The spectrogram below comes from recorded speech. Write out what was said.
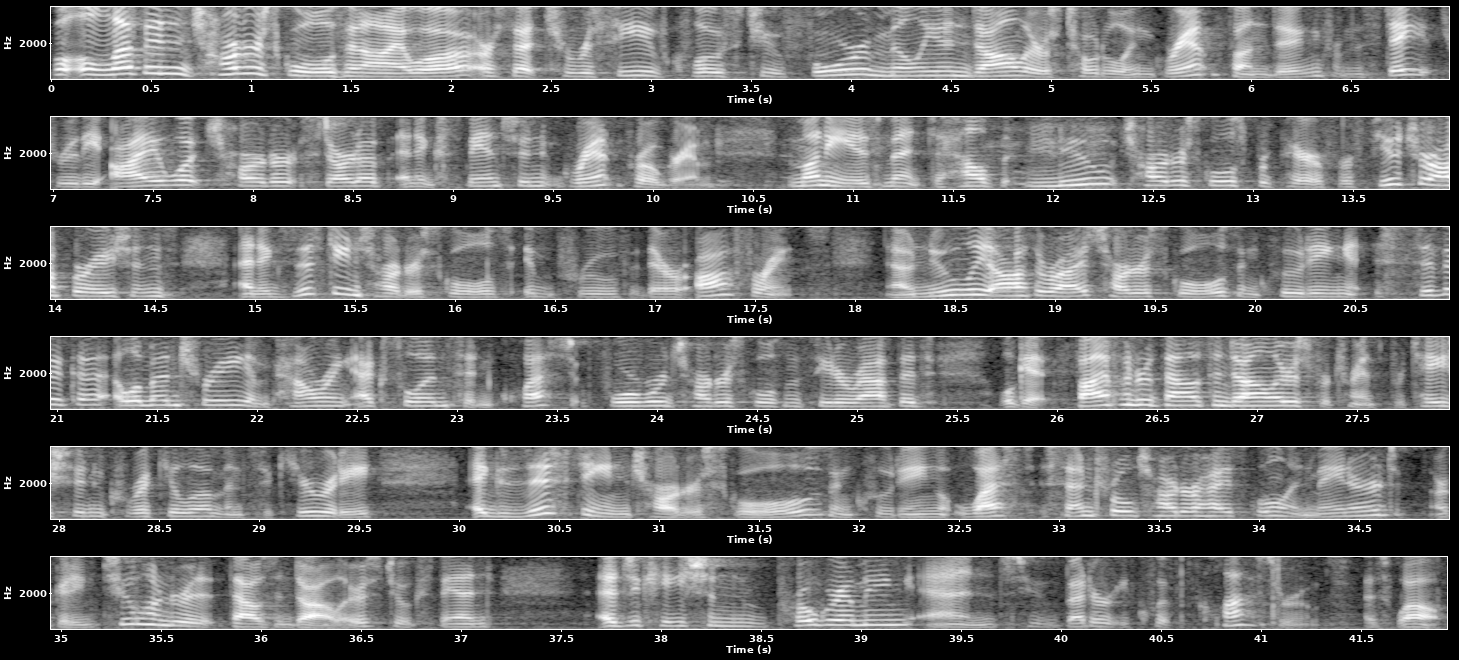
Well, 11 charter schools in Iowa are set to receive close to $4 million total in grant funding from the state through the Iowa Charter Startup and Expansion Grant Program. The money is meant to help new charter schools prepare for future operations and existing charter schools improve their offerings. Now, newly authorized charter schools, including Civica Elementary, Empowering Excellence, and Quest Forward Charter Schools in Cedar Rapids, will get $500,000 for transportation, curriculum, and security. Existing charter schools, including West Central Charter High School in Maynard, are getting $200,000 to expand education programming and to better equip classrooms as well.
